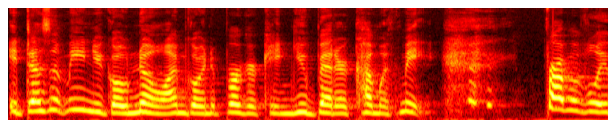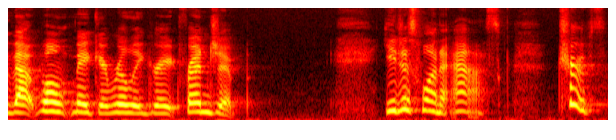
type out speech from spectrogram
it doesn't mean you go, no, I'm going to Burger King, you better come with me. Probably that won't make a really great friendship. You just want to ask. Truth.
